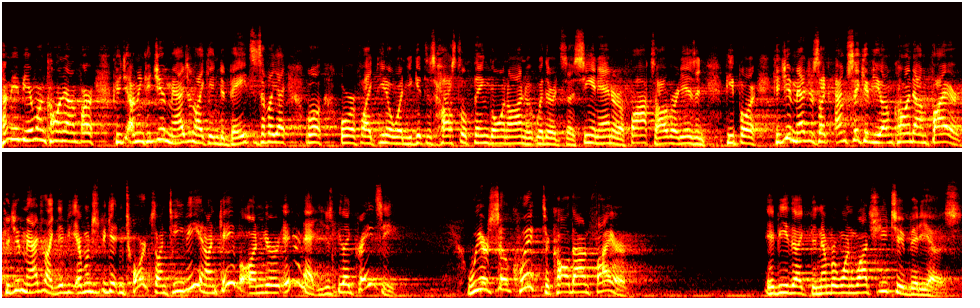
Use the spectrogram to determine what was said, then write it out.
I mean, be everyone calling down fire. Could you, I mean, could you imagine, like in debates and stuff like that? Well, or if, like, you know, when you get this hostile thing going on, whether it's a CNN or a Fox, however it is, and people are, could you imagine? It's like, I'm sick of you. I'm calling down fire. Could you imagine, like, everyone just be getting torched on TV and on cable, on your internet? You'd just be like crazy. We are so quick to call down fire. It'd be like the number one watch YouTube videos.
